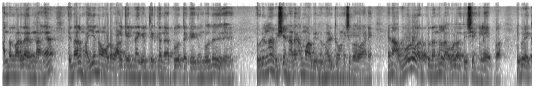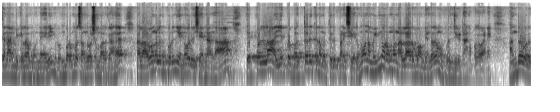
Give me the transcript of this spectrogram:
அந்த மாதிரி தான் இருந்தாங்க. இருந்தாலும் மையன் அவங்களோட வாழ்க்கையில் நிகழ்த்தியிருக்க அந்த அற்புதத்தை கேட்கும்போது இப்படிலாம் விஷயம் நடக்குமா அப்படின்ற மாதிரி தோணுச்சு பகவானே. ஏன்னா அவ்வளோ அற்புதங்கள் அவ்வளோ அதிசயங்களே இப்போ இப்போ முன்னேறி ரொம்ப ரொம்ப சந்தோஷமா இருக்காங்க. அதில் அவங்களுக்கு புரிஞ்ச இன்னொரு விஷயம் என்னன்னா எப்பெல்லாம் ஐயப்ப பக்தருக்கு நம்ம திருப்பணி செய்கிறோமோ நம்ம இன்னும் ரொம்ப நல்லா இருக்கும் அப்படின்றத அவங்க புரிஞ்சுக்கிட்டாங்க பகவானே. அந்த ஒரு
